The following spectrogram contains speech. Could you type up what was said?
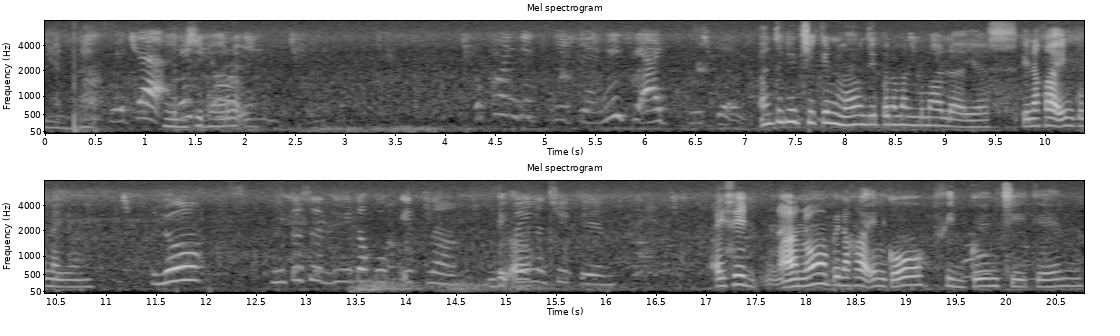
Yan na. Yan na si Dara eh. Andun yung chicken mo, hindi pa naman lumalayas. Kinakain ko na yun. Hello? Nita sa Nita cook it na. Hindi ah. na chicken. I said, ano, pinakain ko. Feed ko yung chicken.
